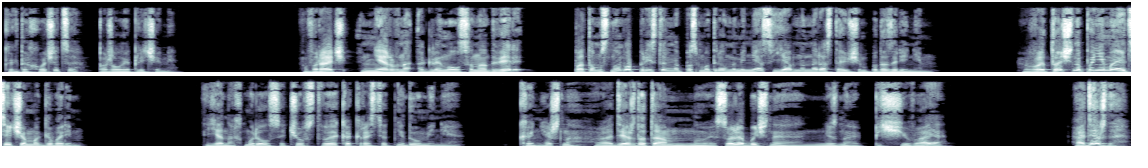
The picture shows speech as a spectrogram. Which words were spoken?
когда хочется», — пожал я плечами. Врач нервно оглянулся на дверь, Потом снова пристально посмотрел на меня с явно нарастающим подозрением. «Вы точно понимаете, о чем мы говорим?» Я нахмурился, чувствуя, как растет недоумение. «Конечно, одежда там, ну и соль обычная, не знаю, пищевая». «Одежда?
